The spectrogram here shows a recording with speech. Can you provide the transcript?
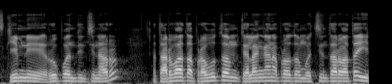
స్కీమ్ని రూపొందించినారు. తర్వాత ప్రభుత్వం తెలంగాణ ప్రభుత్వం వచ్చిన తర్వాత ఈ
